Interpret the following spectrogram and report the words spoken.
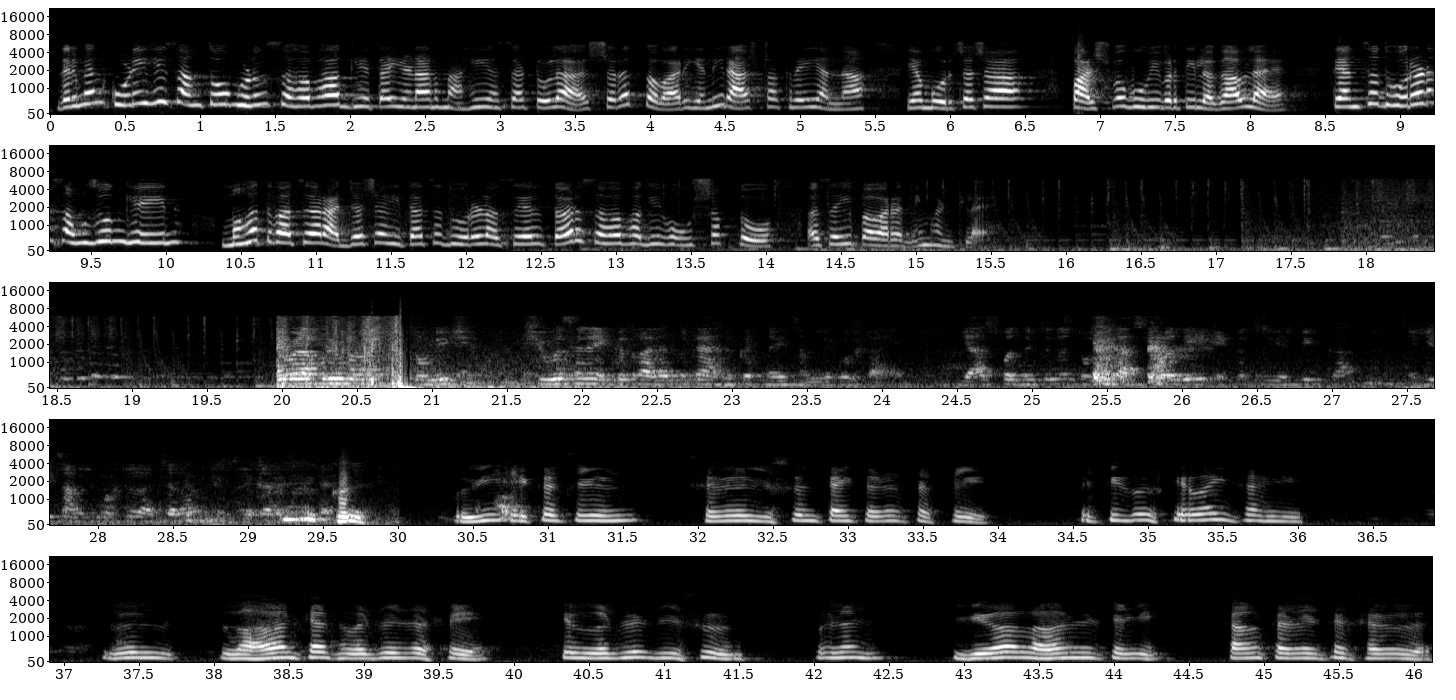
दरम्यान कोणीही सांगतो म्हणून सहभाग घेता येणार नाही असा टोला शरद पवार यांनी राज ठाकरे यांना या मोर्चाच्या पार्श्वभूमीवरती लगावलाय. त्यांचं धोरण समजून घेईन महत्वाचं राज्याच्या हिताचं धोरण असेल तर सहभागी होऊ शकतो असंही पवारांनी म्हटलंय. काही वेळापूर्वी म्हणाले दोन्ही शिवसेना एकत्र आल्या तर काय हरकत नाही चांगली गोष्ट आहे. याच पद्धतीनं दोन्ही राष्ट्रवादी एकत्र येतील का? ही चांगली गोष्ट राज्याला पूर्वी एकत्र येऊन सगळं विसरून काही करत असतील तर ती गोष्ट केव्हाही चांगली दोन लहानच्याच मतभेद असते ते मतभेद विसरून पुन्हा जीवा भावाने त्यांनी काम करायचं ठरवलं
